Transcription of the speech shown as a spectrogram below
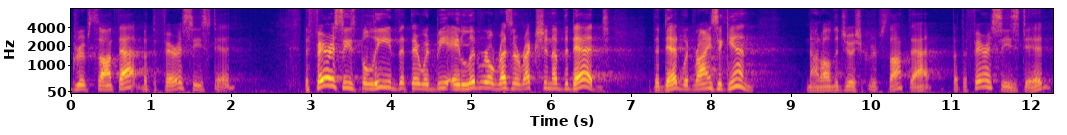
groups thought that, but the Pharisees did. The Pharisees believed that there would be a literal resurrection of the dead. The dead would rise again. Not all the Jewish groups thought that, but the Pharisees did.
